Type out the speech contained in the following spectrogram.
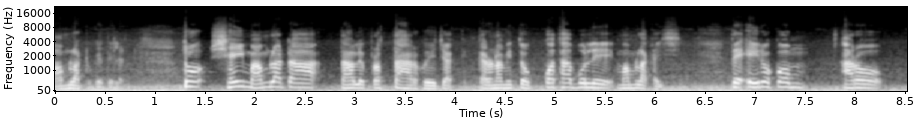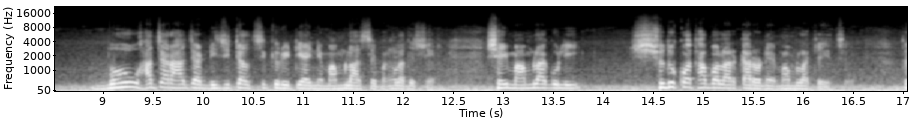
মামলা টুকে দিলেন। তো সেই মামলাটা তাহলে প্রত্যাহার হয়ে যাক, কারণ আমি তো কথা বলে মামলা খাইছি। তো এইরকম আরও বহু হাজার হাজার ডিজিটাল সিকিউরিটি আইনে মামলা আছে বাংলাদেশের। সেই মামলাগুলি শুধু কথা বলার কারণে মামলা খেয়েছে। তো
